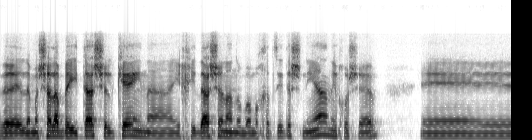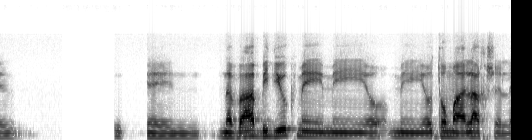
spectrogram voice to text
ולמשל הבעיטה של קיין, היחידה שלנו במחצית השנייה, אני חושב, נבעה בדיוק מאותו מהלך של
